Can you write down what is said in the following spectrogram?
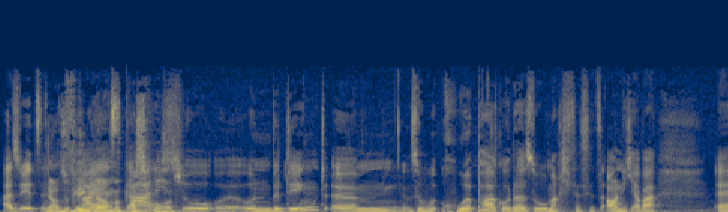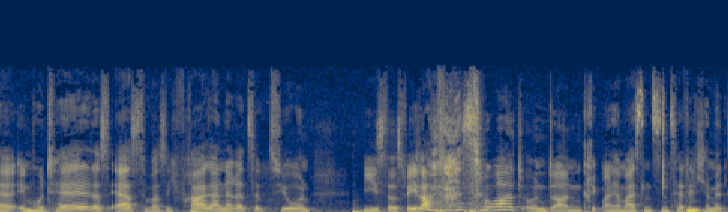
Also jetzt im ja, also Freies gar nicht so äh, unbedingt. Ähm, so Ruhrpark oder so mache ich das jetzt auch nicht. Aber äh, im Hotel, das erste, was ich frage an der Rezeption, wie ist das WLAN-Passwort? Und dann kriegt man ja meistens ein Zettelchen mhm. mit.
